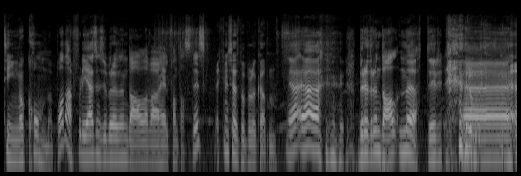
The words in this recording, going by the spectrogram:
ting å komme på, da, fordi jeg syns jo Brødrene Dal var helt fantastisk. Det kan vi sette på plakaten. Ja, ja, ja. Brødrene Dal møter eh,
